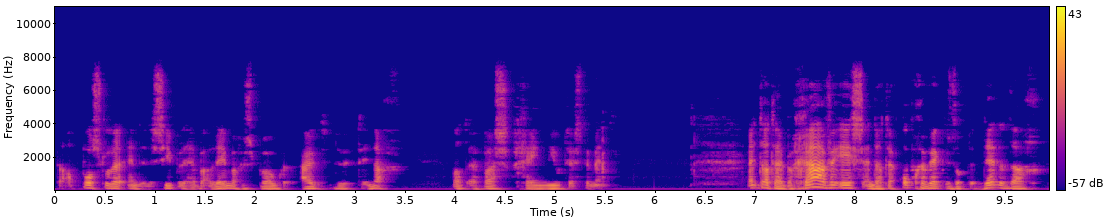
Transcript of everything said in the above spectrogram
De apostelen en de discipelen hebben alleen maar gesproken uit de Tenach. Want er was geen Nieuw Testament. En dat hij begraven is en dat hij opgewekt is op de derde dag,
